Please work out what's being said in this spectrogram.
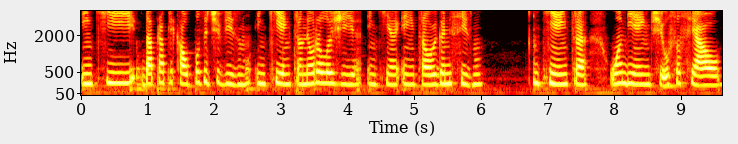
em que dá para aplicar o positivismo, em que entra neurologia, em que entra o organicismo, em que entra o ambiente, o social,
